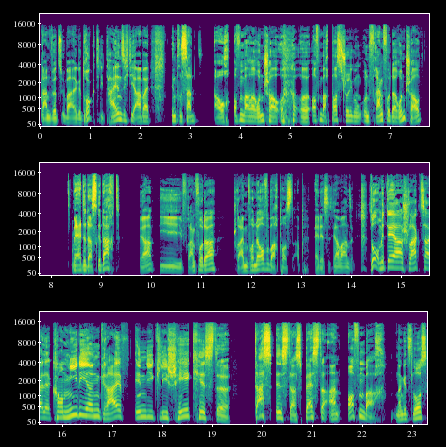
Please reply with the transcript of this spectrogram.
dann wird es überall gedruckt. Die teilen sich die Arbeit. Interessant auch Offenbacher Rundschau, äh, Offenbach Post, Entschuldigung, und Frankfurter Rundschau. Wer hätte das gedacht? Ja, die Frankfurter schreiben von der Offenbach-Post ab. Ey, das ist ja Wahnsinn. So, mit der Schlagzeile Comedian greift in die Klischeekiste. Das ist das Beste an Offenbach. Und dann geht's los.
